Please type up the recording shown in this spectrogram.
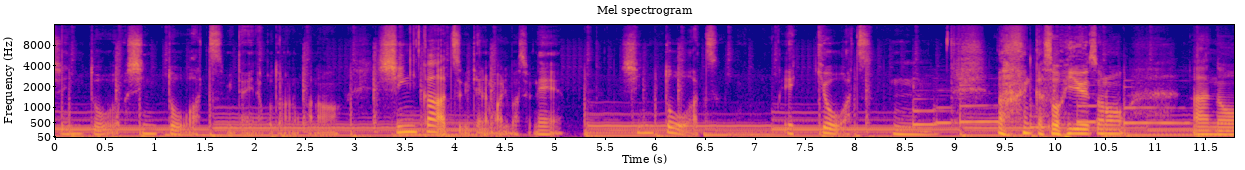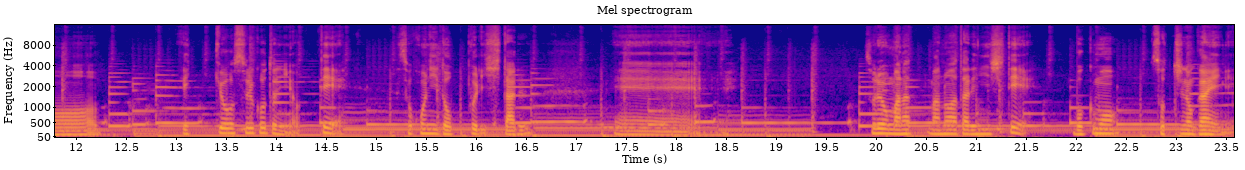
浸透、浸透圧みたいなことなのかな。浸化圧みたいなのもありますよね。浸透圧。越境圧。うん。まあ、なんかそういう、その、あの越境することによって、そこにどっぷり浸る。えー、それを目の当たりにして、僕もそっちの概念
